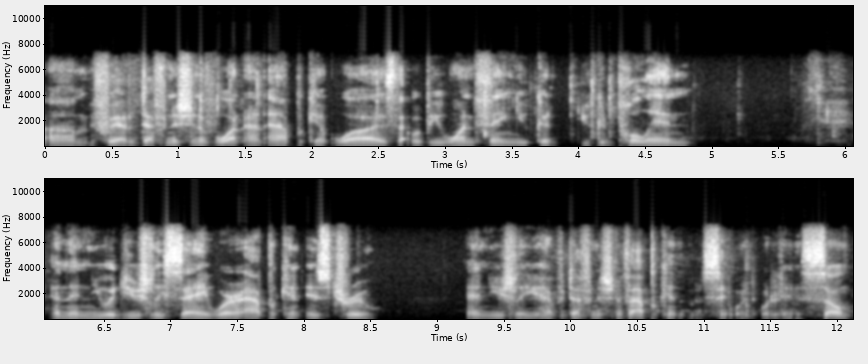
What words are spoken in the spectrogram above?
um, if we had a definition of what an applicant was, that would be one thing you could you could pull in, and then you would usually say where applicant is true, and usually you have a definition of applicant that would say what, what it is. So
